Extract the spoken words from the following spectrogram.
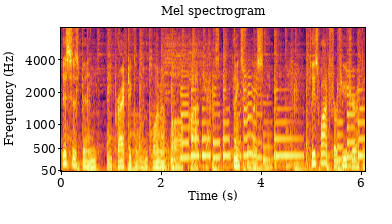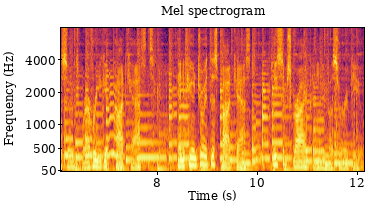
This has been the Practical Employment Law Podcast. Thanks for listening. Please watch for future episodes wherever you get podcasts. And if you enjoyed this podcast, please subscribe and leave us a review.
